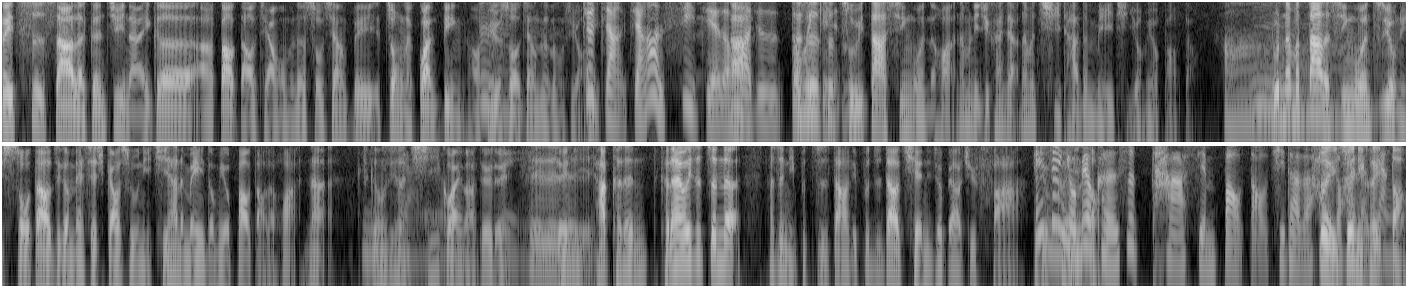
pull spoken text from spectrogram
被刺杀了，根据哪一个啊？报道讲我们的首相被中了冠病啊，比如说这样子的东西哦，就讲讲很细节的话，就是，但是是属于大新闻的话，那么你去看一下，那么其他的媒体有没有报道？啊？如果那么大的新闻只有你收到这个 message 告诉你，其他的媒体都没有报道的话，那这个东西很奇怪嘛，对不对？对对，所以你他可能可能还会是真的。但是你不知道，你不知道钱，你就不要去发。哎，这有没有可能是他先报道，其他的对，所以你可以等，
